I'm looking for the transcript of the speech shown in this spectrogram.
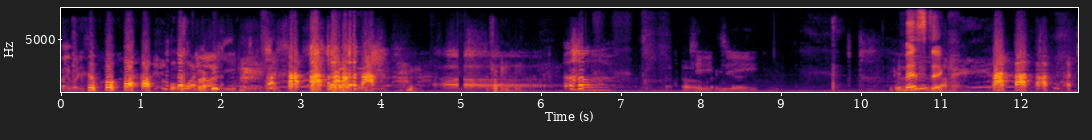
Wait, what is it? what? Uh, GG. Mystic.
